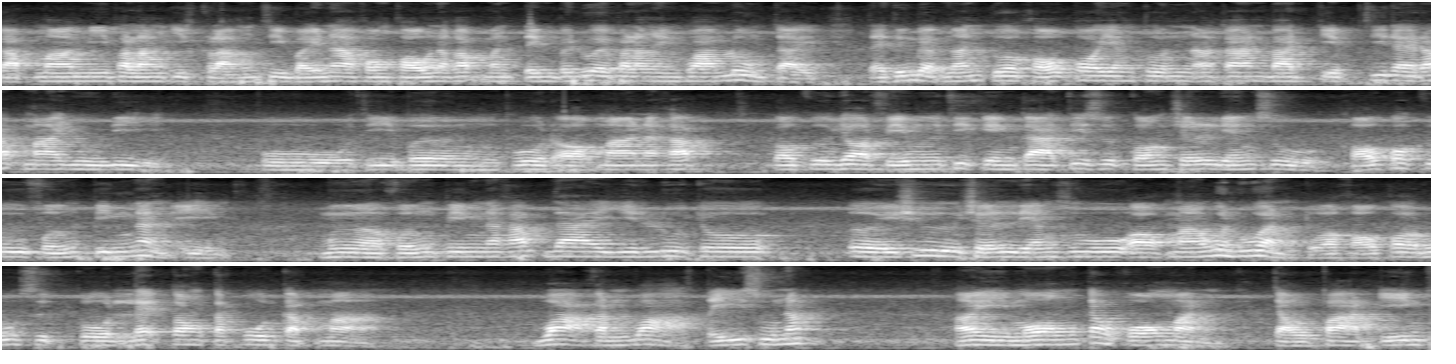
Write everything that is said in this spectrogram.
กลับมามีพลังอีกครั้งที่ใบหน้าของเขานะครับ มันเต็มไปด้วยพลังแห่งความโล่งใจ แต่ถึงแบบนั้นตัวเขาก็ยังทนอาการบาดเจ็บที่ได้รับมาอยู่ดี ผู้ที่เบิงพูดออกมานะครับ ก็คือยอดฝีมือที่เก่งกาจที่สุดของเฉินเหลียงสู่ เขาก็คือเฟิงปิงนั่นเอง เมื่อเฟิงปิงนะครับ ได้ยินลู่โจเอ่ยชื่อเฉินเหลียงซูออกมาห้วนๆตัวเขาก็รู้สึกโกรธและต้องตะโกนกลับมา ว่ากันว่าตีสุนัขให้มองเจ้าของมัน เจ้าพลาดเองแ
